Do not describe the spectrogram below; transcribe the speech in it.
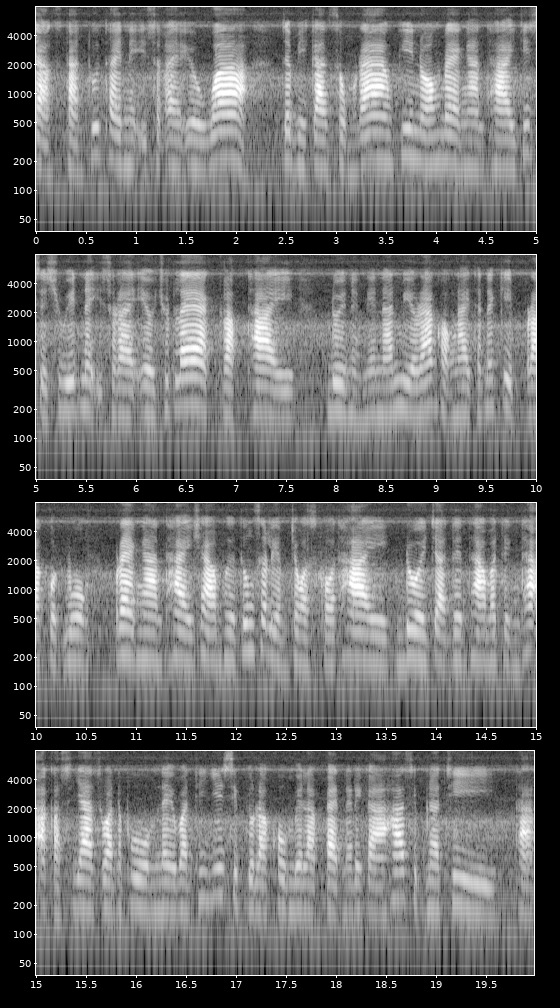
จากสถานทูตไทยในอิสราเอลว่า จะมีการส่งร่างพี่น้องแรงงานไทยที่เสียชีวิตในอิสราเอลชุดแรกกลับไทย โดยหนึ่งในนั้นมีร่างของนายธนกิจปรากฏวง แรงงานไทยชาวอำเภอทุ่งเสลี่ยมจังหวัดสุโขทัย โดยจะเดินทางมาถึงท่าอากาศยานสุวรรณภูมิในวันที่ 20 ตุลาคมเวลา 8 นาฬิกา 50 นาที ทาง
